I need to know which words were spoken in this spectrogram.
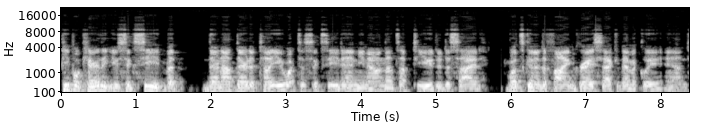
people care that you succeed, but they're not there to tell you what to succeed in, you know, and that's up to you to decide what's going to define grace academically and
